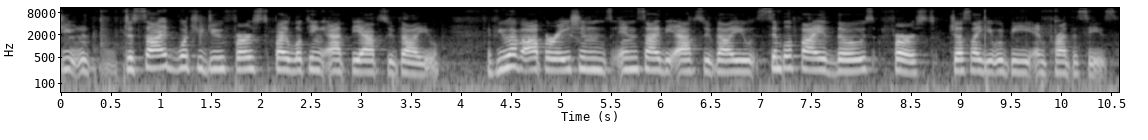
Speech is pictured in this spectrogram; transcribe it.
You decide what you do first by looking at the absolute value. If you have operations inside the absolute value, simplify those first, just like it would be in parentheses.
